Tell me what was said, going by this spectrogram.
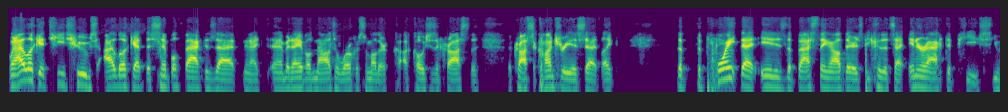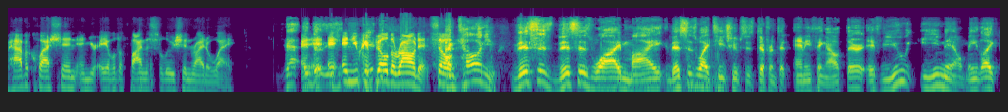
when I look at Teach Hoops, I look at the simple fact is that, and, I, I've been able now to work with some other co- uh, coaches across the across the country, is that like the the point that is the best thing out there is because it's that interactive piece. You have a question and you're able to find the solution right away, Yeah, and, and, and you can build around it. So I'm telling you, this is this is why my this is why Teach Hoops is different than anything out there. If you email me, like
